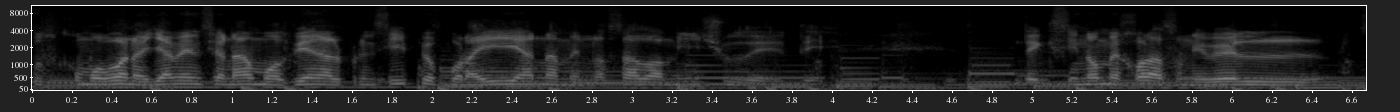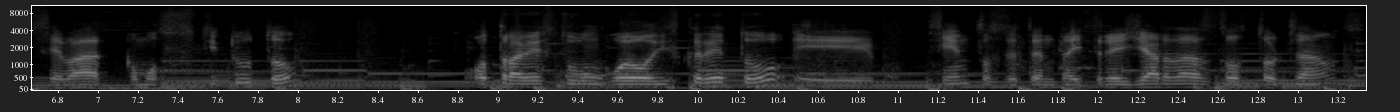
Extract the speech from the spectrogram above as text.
pues como bueno, ya mencionamos bien al principio, por ahí han amenazado a Minshew de, de, que si no mejora su nivel se va como sustituto. Otra vez tuvo un juego discreto, 173 eh, yardas, dos touchdowns.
